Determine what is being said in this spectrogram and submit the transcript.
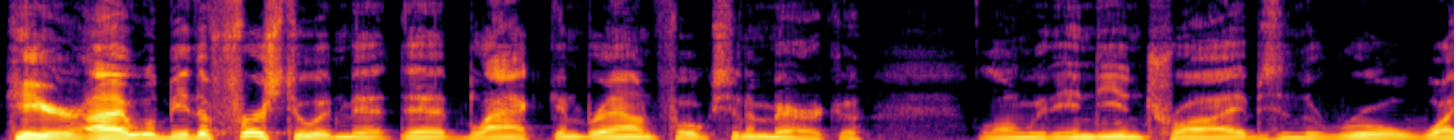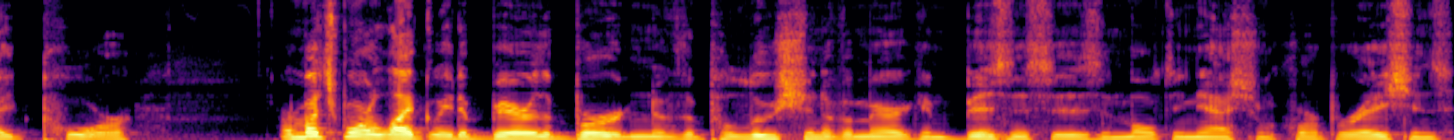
Here, I will be the first to admit that black and brown folks in America, along with Indian tribes and the rural white poor, are much more likely to bear the burden of the pollution of American businesses and multinational corporations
